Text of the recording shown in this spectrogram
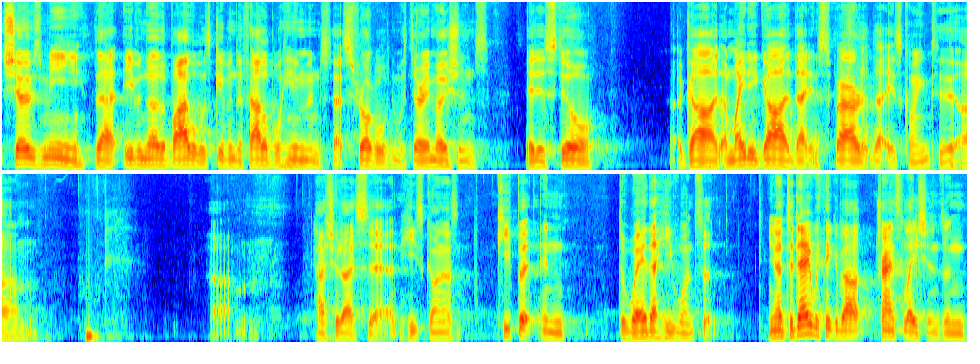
shows me that even though the Bible was given to fallible humans that struggled with their emotions, it is still a God, a mighty God that inspired it, that is going to, um, um, how should I say it? He's going to keep it in the way that He wants it. You know, today we think about translations and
